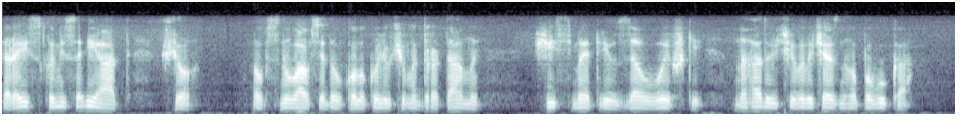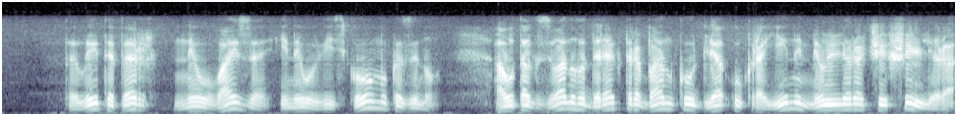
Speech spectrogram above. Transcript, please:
рейскомісаріат, що обснувався довкола колючими дротами шість метрів заввишки, нагадуючи величезного павука. Пили тепер не у Вайза і не у військовому казино, а у так званого директора банку для України Мюллера чи Шиллера,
